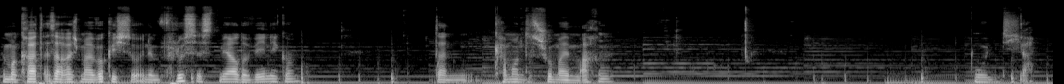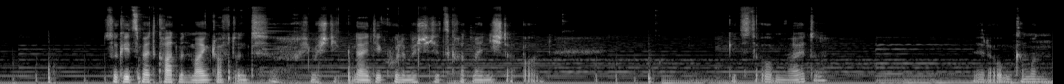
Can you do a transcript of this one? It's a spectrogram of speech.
wenn man gerade, sage ich mal, wirklich so in einem Fluss ist, mehr oder weniger, dann kann man das schon mal machen. Und ja. So geht's mir gerade mit Minecraft und ich möchte die, nein, die Kohle möchte ich jetzt gerade mal nicht abbauen. Geht's da oben weiter? Ja, da oben kann man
